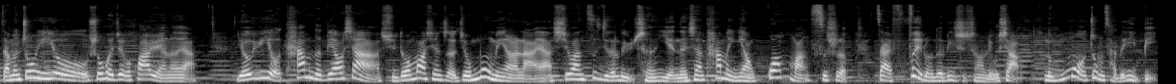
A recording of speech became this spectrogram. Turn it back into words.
咱们终于又说回这个花园了呀。由于有他们的雕像啊，许多冒险者就慕名而来啊，希望自己的旅程也能像他们一样光芒四射，在费伦的历史上留下浓墨重彩的一笔。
